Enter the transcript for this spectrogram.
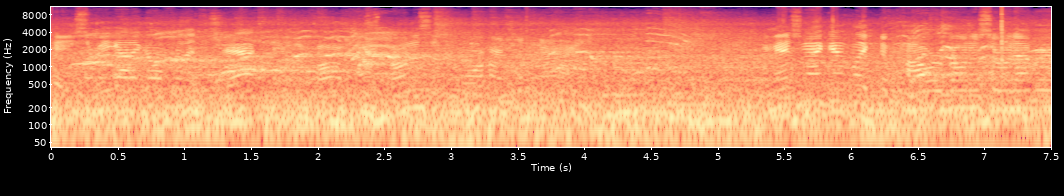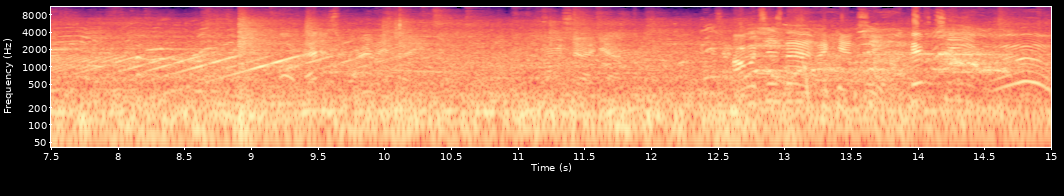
Okay, so we gotta go for the jack for the bonus. Bonus is 409. Imagine I get like the power bonus or whatever. Oh, that is really late. How much did I get? How much is that? I can't see. 15. Whoa.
